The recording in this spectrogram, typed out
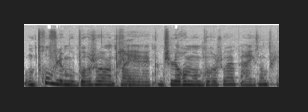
on trouve le mot bourgeois après, euh, comme le roman bourgeois par exemple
